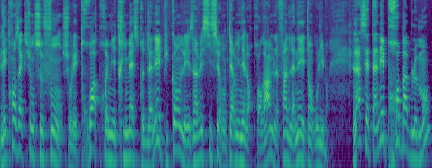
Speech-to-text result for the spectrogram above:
les transactions se font sur les trois premiers trimestres de l'année, et puis quand les investisseurs ont terminé leur programme, la fin de l'année est en roue libre. Là, cette année, probablement,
